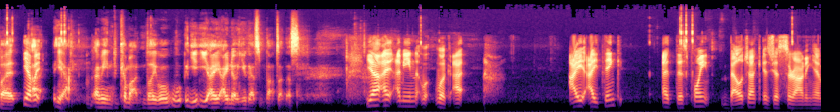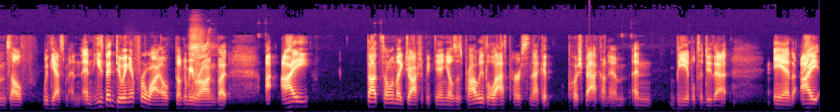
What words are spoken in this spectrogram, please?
But Yeah, but- uh, yeah, I mean, come on, like, w- w- y- y- I, I know you got some thoughts on this. Yeah, I, I mean, look, I, I, I think at this point, Belichick is just surrounding himself with yes men, and he's been doing it for a while. Don't get me wrong, but I, I thought someone like Josh McDaniels is probably the last person that could push back on him and be able to do that. And I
